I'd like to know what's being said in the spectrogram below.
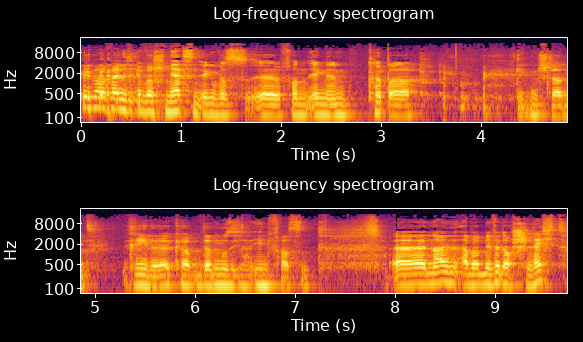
immer wenn ich über Schmerzen irgendwas äh, von irgendeinem Körpergegenstand rede, dann muss ich hinfassen. Äh, nein, aber mir wird auch schlecht.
